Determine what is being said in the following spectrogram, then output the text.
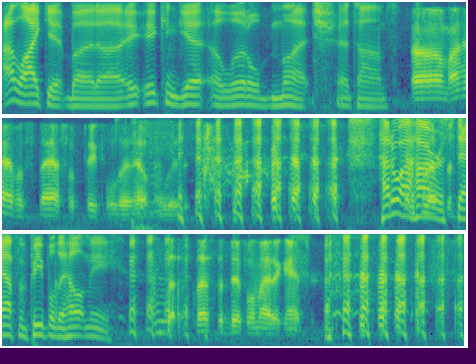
I like it, but uh, it, it can get a little much at times. Um, I have a staff of people that help me with it. How do I hire a staff of people to help me? that's, the diplomatic answer.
